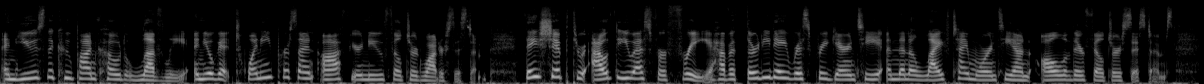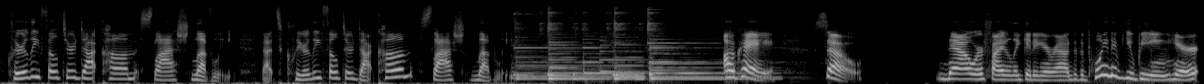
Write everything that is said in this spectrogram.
and use the coupon code lovely and you'll get 20% off your new filtered water system. They ship throughout the US for free, have a 30-day risk-free guarantee, and then a lifetime warranty on all of their filter systems. clearlyfiltered.com slash lovely. That's clearlyfiltered.com slash lovely. Okay, so now we're finally getting around to the point of you being here,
